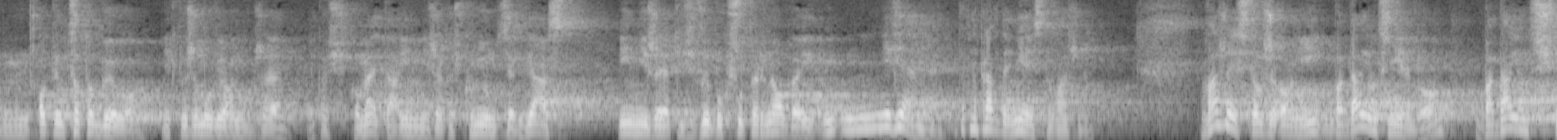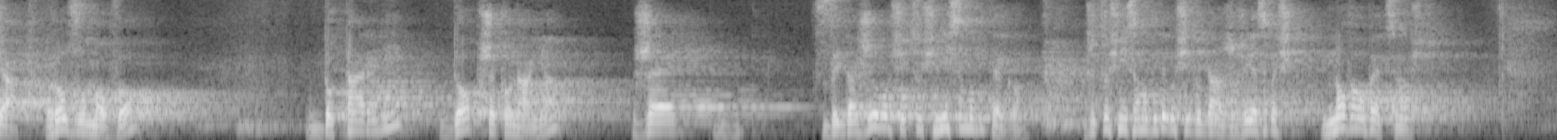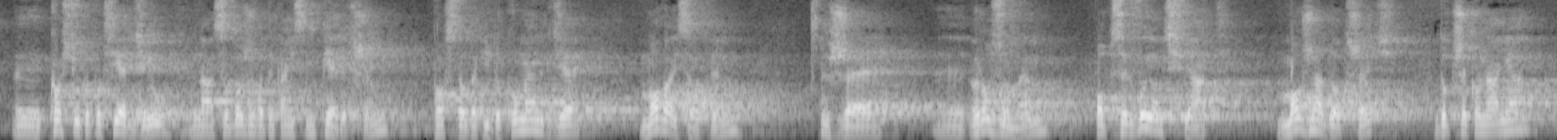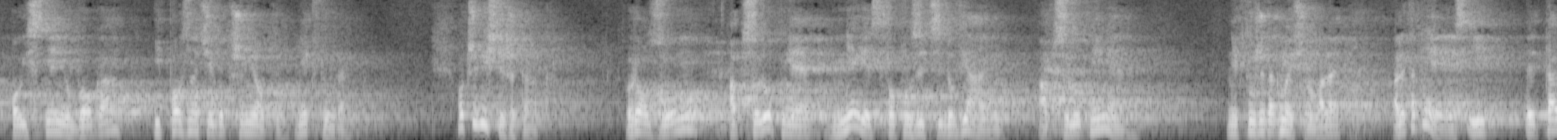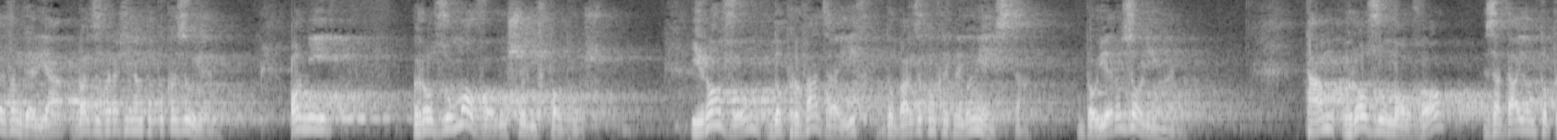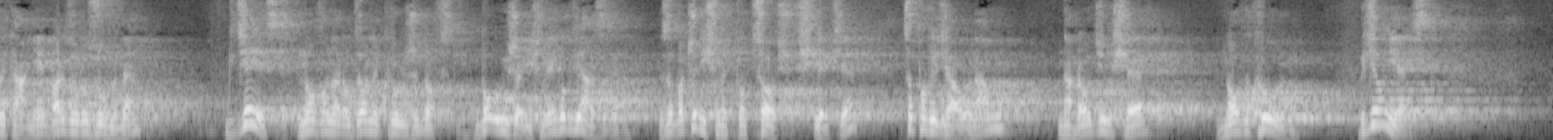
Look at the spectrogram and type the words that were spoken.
mm, o tym, co to było. Niektórzy mówią, że jakaś kometa, inni, że jakaś koniunkcja gwiazd, inni, że jakiś wybuch supernowej. Nie wiemy. Tak naprawdę nie jest to ważne. Ważne jest to, że oni, badając niebo, badając świat rozumowo, dotarli do przekonania, że wydarzyło się coś niesamowitego, że coś niesamowitego się wydarzy, że jest jakaś nowa obecność. Y, Kościół to potwierdził na Soborze Watykańskim I. Powstał taki dokument, gdzie mowa jest o tym, że y, rozumem, obserwując świat, można dotrzeć do przekonania o istnieniu Boga i poznać Jego przymioty, niektóre. Oczywiście, że tak. Rozum absolutnie nie jest w opozycji do wiary. Absolutnie nie. Niektórzy tak myślą, ale, ale tak nie jest. I y, ta Ewangelia bardzo wyraźnie nam to pokazuje. Oni rozumowo ruszyli w podróż. I rozum doprowadza ich do bardzo konkretnego miejsca do Jerozolimy. Tam rozumowo zadają to pytanie, bardzo rozumne, gdzie jest nowonarodzony król żydowski? Bo ujrzeliśmy jego gwiazdę. Zobaczyliśmy to coś w świecie, co powiedziało nam, narodził się nowy król. Gdzie on jest?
